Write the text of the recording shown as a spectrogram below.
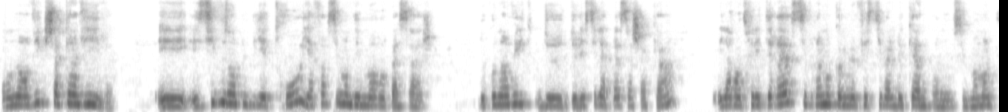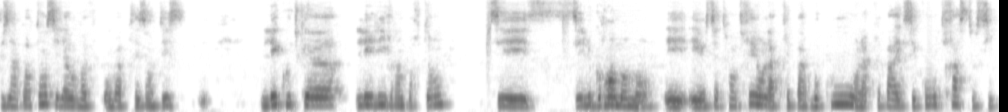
on a envie que chacun vive. Et, si vous en publiez trop, il y a forcément des morts au passage. Donc, on a envie de, laisser la place à chacun. Et la rentrée littéraire, c'est vraiment comme le Festival de Cannes pour nous. C'est le moment le plus important. C'est là où on va, on va présenter les coups de cœur, les livres importants. C'est le grand moment. Et, cette rentrée, on la prépare beaucoup, on la prépare avec ses contrastes aussi.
